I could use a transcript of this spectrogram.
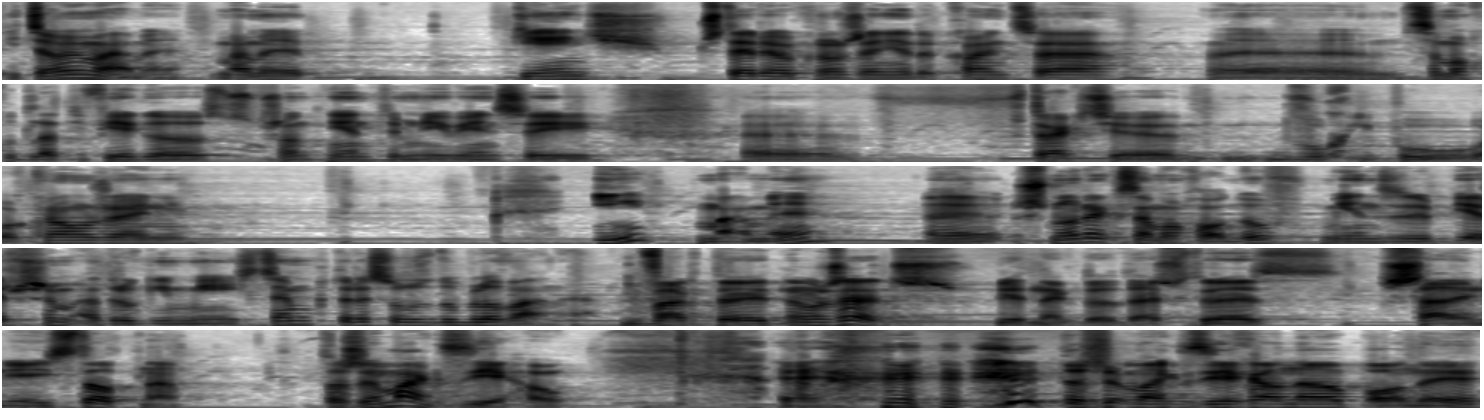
i co my mamy? Mamy 5, 4 okrążenia do końca. E, samochód Latifiego sprzątnięty mniej więcej e, w trakcie dwóch i pół okrążeń. I mamy e, sznurek samochodów między pierwszym a drugim miejscem, które są zdublowane. Warto jedną rzecz jednak dodać, która jest szalenie istotna. To, że Max zjechał. E, to, że Max zjechał na opony.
